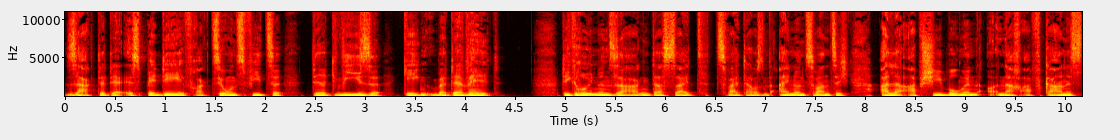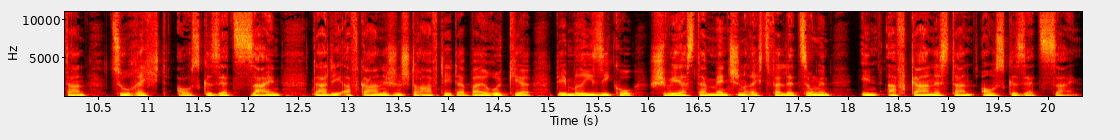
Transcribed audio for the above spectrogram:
sagte der SPD-Fraktionsvize Dirk Wiese gegenüber der Welt. Die Grünen sagen, dass seit 2021 alle Abschiebungen nach Afghanistan zu Recht ausgesetzt seien, da die afghanischen Straftäter bei Rückkehr dem Risiko schwerster Menschenrechtsverletzungen in Afghanistan ausgesetzt seien.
